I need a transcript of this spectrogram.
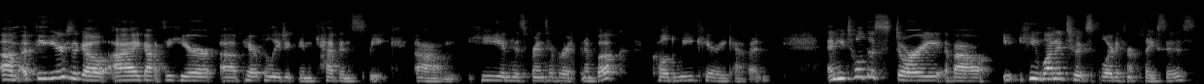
um, a few years ago, I got to hear a paraplegic named Kevan speak. Um, he and his friends have written a book called We Carry Kevan. And he told this story about he wanted to explore different places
